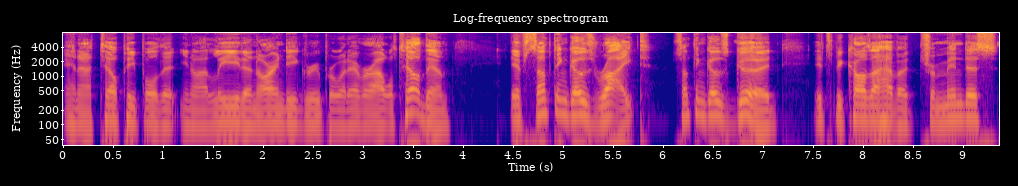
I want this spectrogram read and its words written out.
and I tell people that you know I lead an R and D group or whatever, I will tell them if something goes right, something goes good, it's because I have a tremendous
